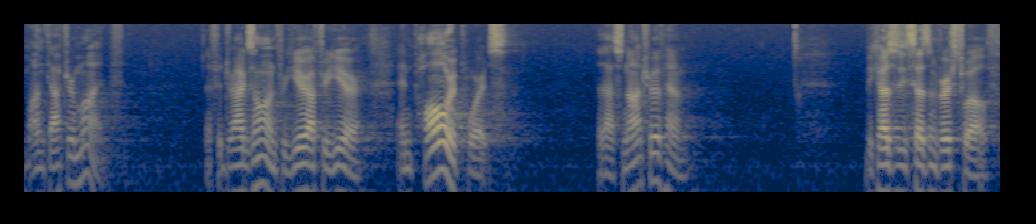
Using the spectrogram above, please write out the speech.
month after month, if it drags on for year after year. And Paul reports that that's not true of him. Because, as he says in verse 12,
